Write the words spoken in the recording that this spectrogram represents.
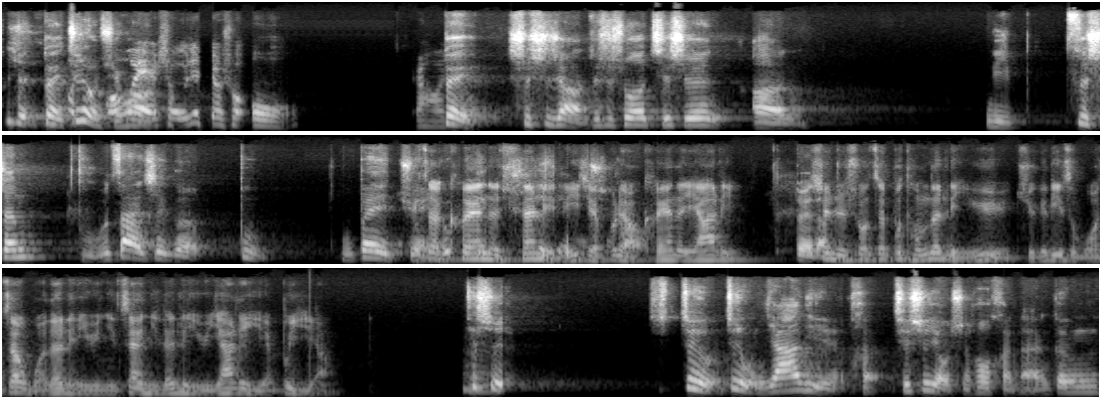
就是对这种情况，我也是，我就就说哦，然后对是是这样，就是说其实呃，你自身不在这个不不被卷在科研的圈里，理解不了科研的压力，对的，甚至说在不同的领域，举个例子，我在我的领域，你在你的领域，压力也不一样，就是这种这种压力很，其实有时候很难跟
